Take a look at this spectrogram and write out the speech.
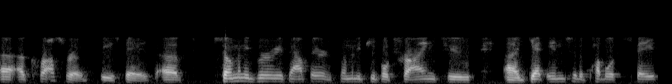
a, a crossroads these days of so many breweries out there and so many people trying to uh, get into the public space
